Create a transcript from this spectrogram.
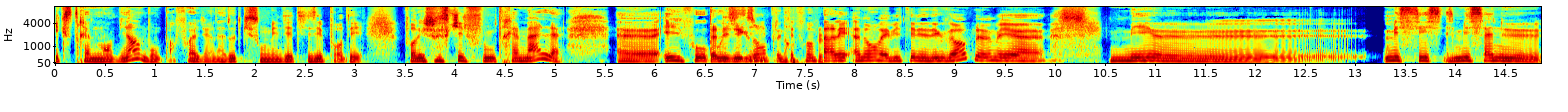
extrêmement bien. Bon, parfois parfois il y en a d'autres qui sont médiatisés pour des pour des choses qu'ils font très mal. Euh, et il faut T'as des exemples? peut-être en parler. Ah non, on va éviter les exemples, mais euh, mais euh, mais c'est mais ça ne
